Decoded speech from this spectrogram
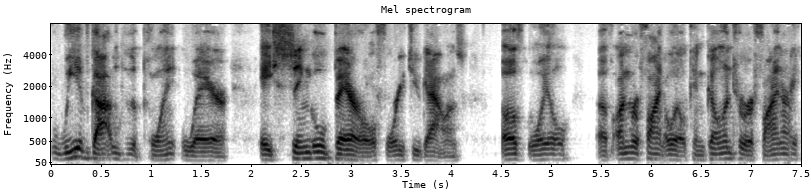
we have gotten to the point where a single barrel 42 gallons of oil of unrefined oil can go into a refinery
